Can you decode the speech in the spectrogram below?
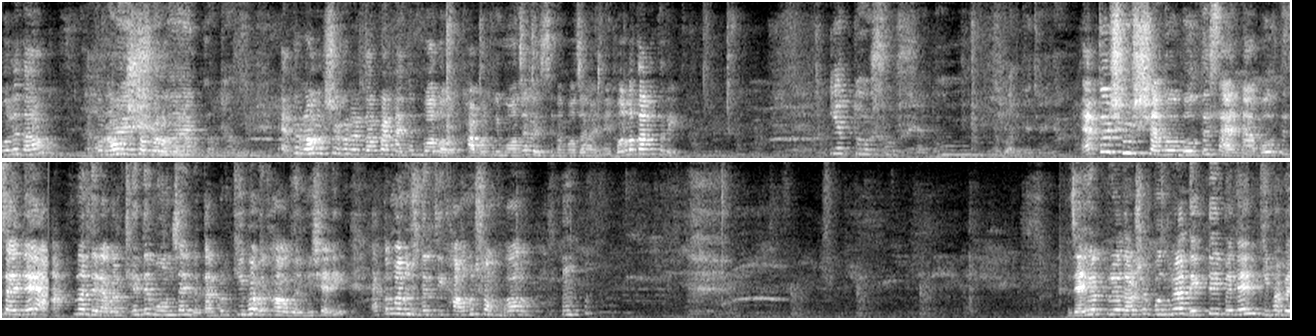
বলে দাও। এত রহস্য করো এত রহস্য করার দরকার নাই তুমি বলো খাবার কি মজা হয়েছে না মজা হয় নাই? বলো তাড়াতাড়ি। এত সুস্বাদু বলতে চাই না। এত সুস্বাদু বলতে চায় না। বলতে চাইলে আপনাদের আবার খেতে মন চাইবে তারপর কীভাবে খাওয়াবে মিশারি? এত মানুষদের কি খাওয়ানো সম্ভব? যাই হোক প্রিয় দর্শক বন্ধুরা দেখতেই পেলেন কীভাবে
